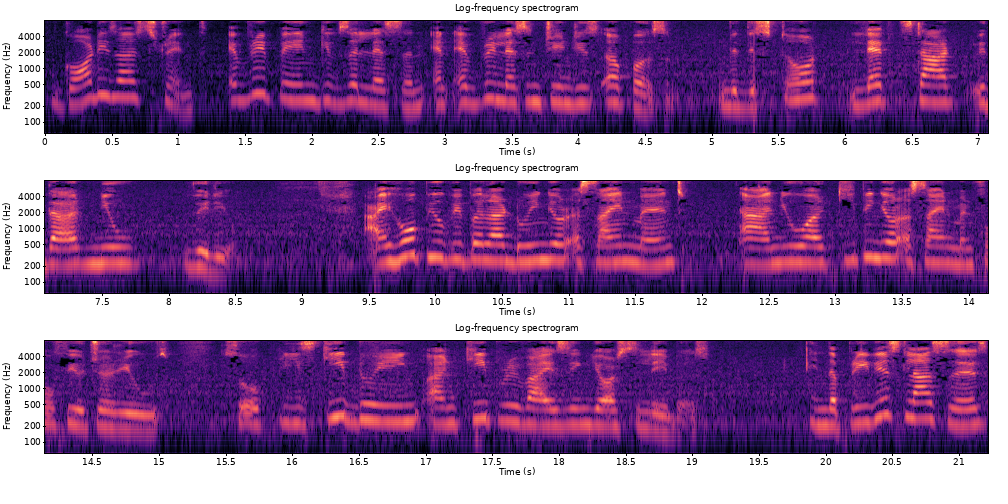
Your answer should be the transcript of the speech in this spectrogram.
God is our strength. Every pain gives a lesson, and every lesson changes a person. With this thought, let's start with our new video. I hope you people are doing your assignment and you are keeping your assignment for future use. So please keep doing and keep revising your syllabus. In the previous classes,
